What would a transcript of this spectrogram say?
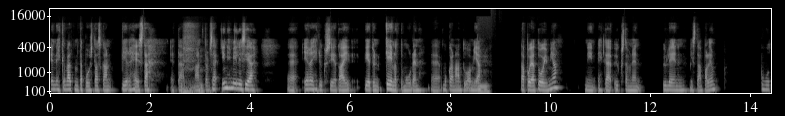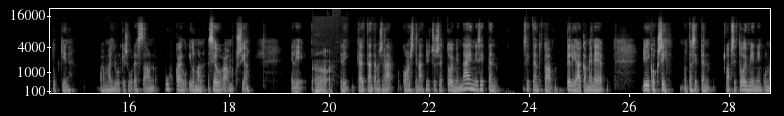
en ehkä välttämättä puhuisi taaskaan virheistä, että nämä on tämmöisiä inhimillisiä eh, erehdyksiä tai tietyn keinottomuuden mukanaan tuomia Mm. tapoja toimia, niin ehkä yksi tämmöinen yleinen, mistä on paljon puhuttukin varmaan julkisuudessa, on uhkailu ilman seuraamuksia. Eli, Aa, eli käytetään tämmöisenä konstina, että nyt jos et toimi näin, niin sitten, sitten tota peliaika menee viikoksi, mutta sitten lapsi toimii niin kuin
